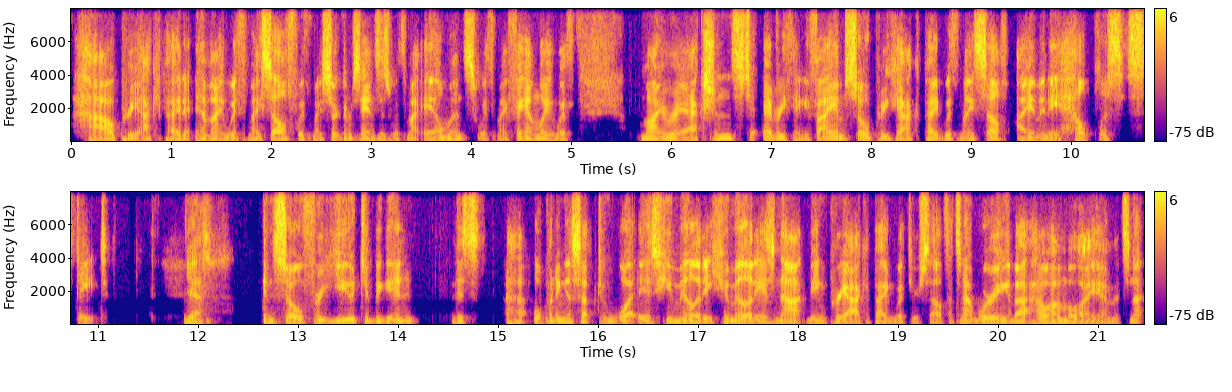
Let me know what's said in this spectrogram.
how preoccupied am I with myself, with my circumstances, with my ailments, with my family, with my reactions to everything. If I am so preoccupied with myself, I am in a helpless state. yes And so for you to begin this uh, opening us up to what is humility, humility is not being preoccupied with yourself. It's not worrying about how humble I am. It's not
